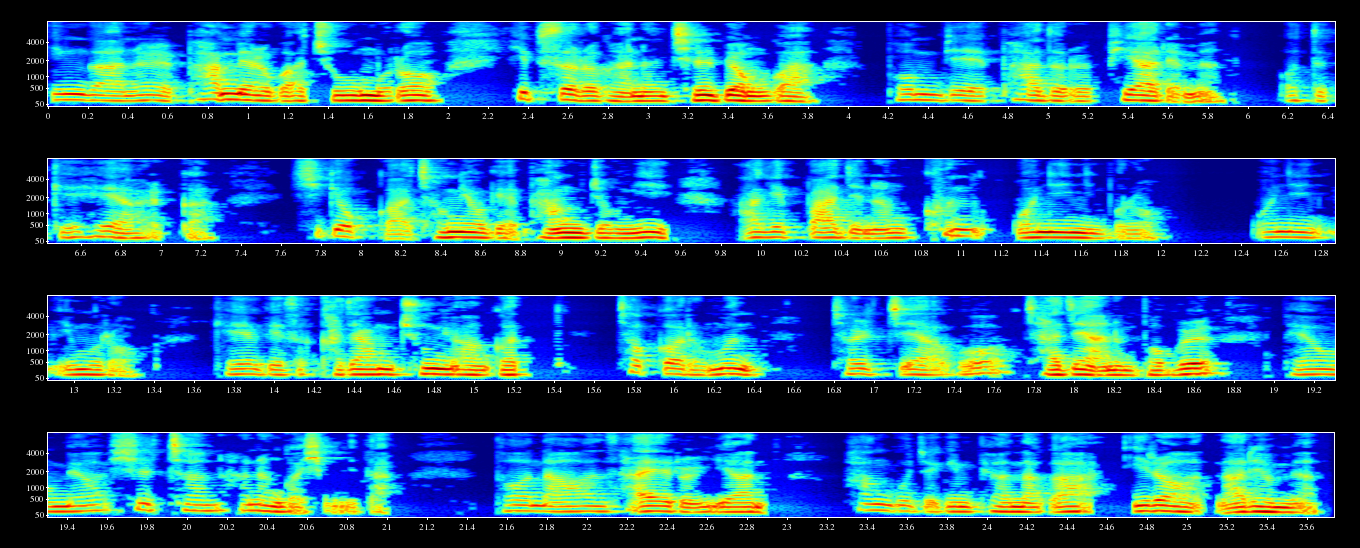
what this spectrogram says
인간을 파멸과 죽음으로 휩쓸어가는 질병과 범죄의 파도를 피하려면 어떻게 해야 할까? 식욕과 정욕의 방종이 악에 빠지는 큰 원인이므로 원인이므로 개혁에서 가장 중요한 것 첫걸음은 절제하고 자제하는 법을 배우며 실천하는 것입니다. 더 나은 사회를 위한 항구적인 변화가 일어나려면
